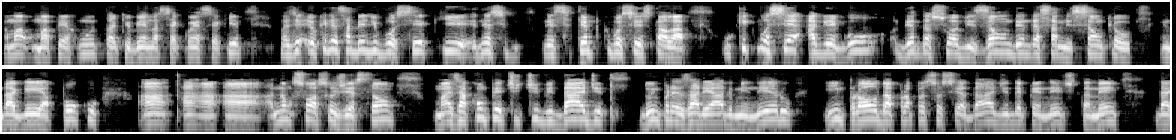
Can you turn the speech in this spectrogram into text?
uma, uma pergunta que vem na sequência aqui, mas eu queria saber de você que, nesse, nesse tempo que você está lá, o que, que você agregou dentro da sua visão, dentro dessa missão que eu indaguei há pouco, a, a, a, não só a sugestão, mas a competitividade do empresariado mineiro em prol da própria sociedade, independente também da,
